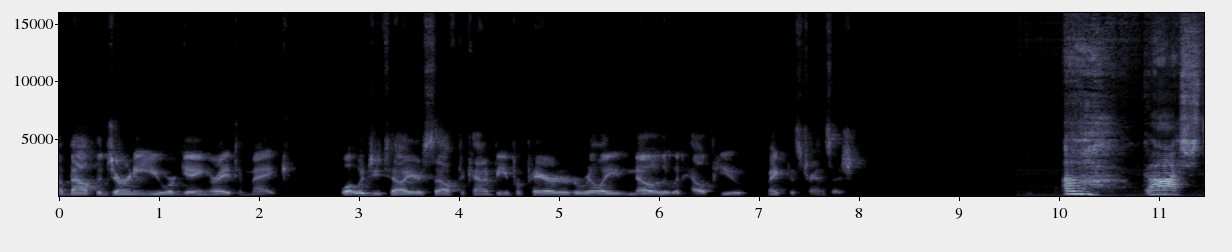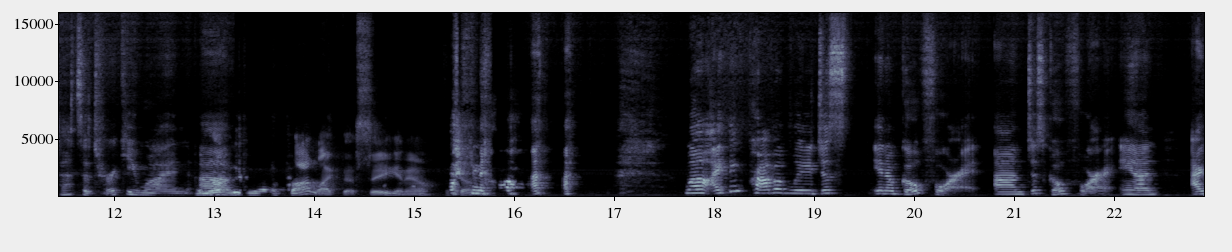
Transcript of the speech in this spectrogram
about the journey you were getting ready to make? what would you tell yourself to kind of be prepared or to really know that would help you make this transition? Oh gosh, that's a tricky one. I um, you have a thought like this. See, you know. I know. well, I think probably just you know go for it. Um, just go for it. And I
